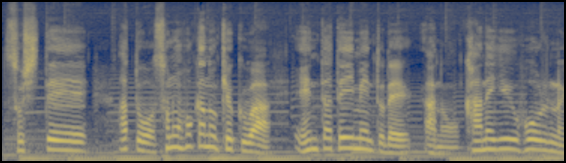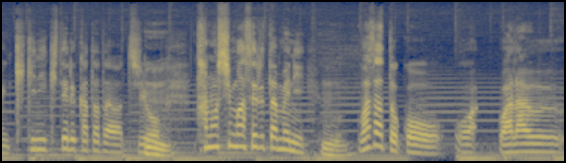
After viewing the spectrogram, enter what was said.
そしてあとその他の曲はエンターテインメントであのカーネギーホールに聞きに来てる方たちをうん。楽しませるためにうん。わざとこうわ笑う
